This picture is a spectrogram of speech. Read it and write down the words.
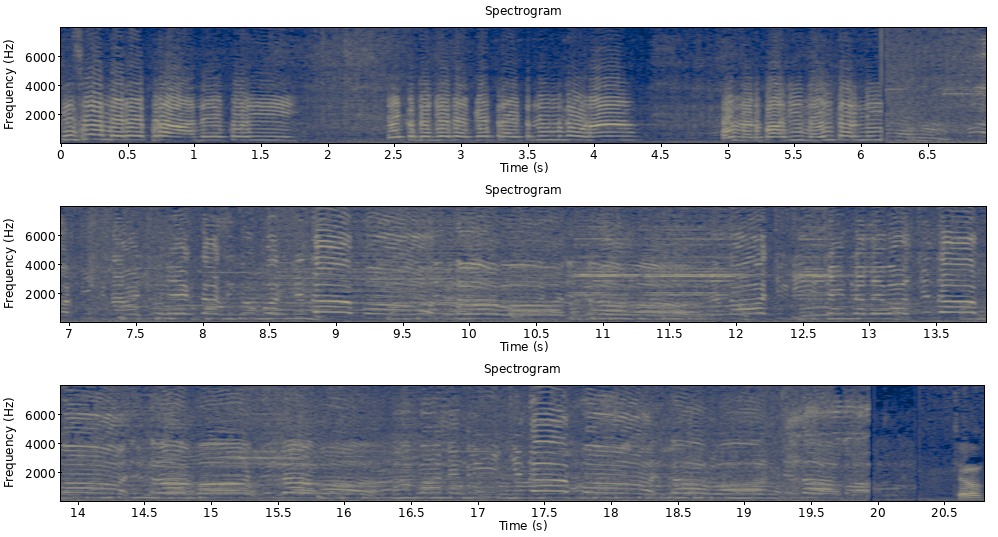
ਕਿਸੇ ਮੇਰੇ ਭਰਾ ਨੇ ਕੋਈ ਇੱਕ ਦੂਜੇ ਦੇ ਅੱਗੇ ਟਰੈਕਟਰ ਨਹੀਂ ਲੰਘਾਉਣਾ ਉਹ ਲੜਬਾਜੀ ਨਹੀਂ ਕਰਨੀ। ਭਾਰਤੀ ਕਿਸਾਨ ਯੂਨੀਅਨ ਏਕਤਾ ਸਿੰਘਪੁਰ ਜਿੰਦਾਬਾਦ ਜਿੰਦਾਬਾਦ ਜਿੰਦਾਬਾਦ। ਸਰਦਾਰ ਜਗਜੀਤ ਸਿੰਘ ਢੱਲੇਵਾਲ ਜਿੰਦਾਬਾਦ ਜਿੰਦਾਬਾਦ ਜਿੰਦਾਬਾਦ। ਬਾਬਾ ਨਗਰੀ ਜਿੰਦਾਬਾਦ ਜਿੰਦਾਬਾਦ ਜਿੰਦਾਬਾਦ। ਚਲੋ।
